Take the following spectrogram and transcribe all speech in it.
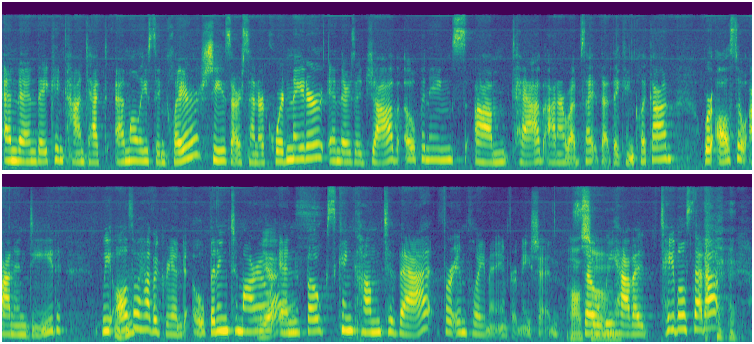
and then they can contact Emily Sinclair. She's our center coordinator, and there's a job openings um, tab on our website that they can click on. We're also on Indeed. We mm-hmm. also have a grand opening tomorrow, yes. and folks can come to that for employment information. Awesome. So we have a table set up.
